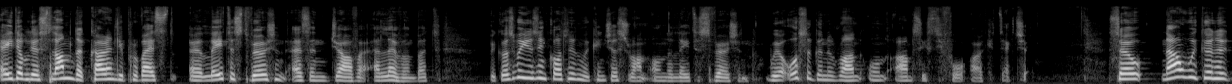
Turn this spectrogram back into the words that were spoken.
AWS Lambda currently provides a latest version as in Java 11, but because we're using Kotlin, we can just run on the latest version. We're also going to run on ARM64 architecture. So now we're going to,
